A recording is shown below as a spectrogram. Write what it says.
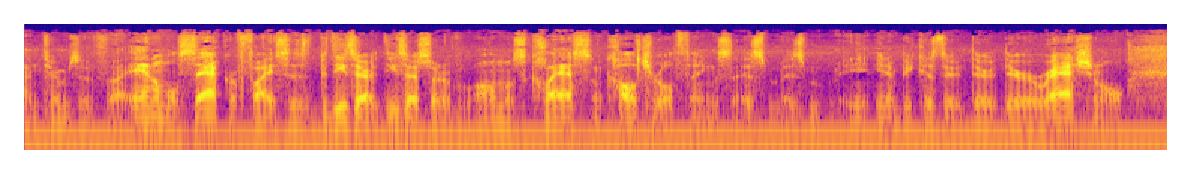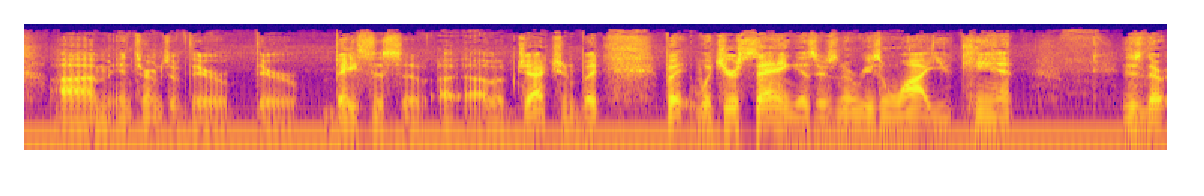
in terms of uh, animal sacrifices. But these are these are sort of almost class and cultural things, as, as you know, because they're they're, they're irrational um, in terms of their their basis of, of objection. But but what you're saying is there's no reason why you can't there's no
